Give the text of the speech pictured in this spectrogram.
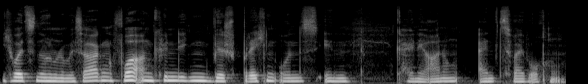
ich wollte es nur noch mal sagen, vorankündigen, wir sprechen uns in, keine Ahnung, ein, zwei Wochen,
